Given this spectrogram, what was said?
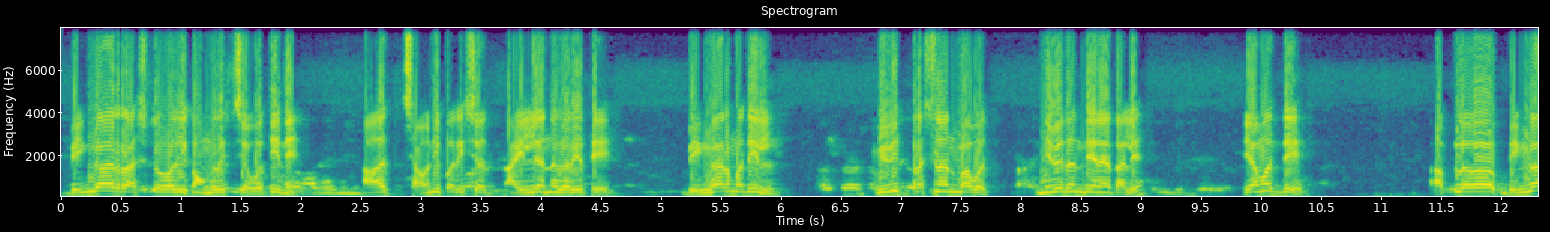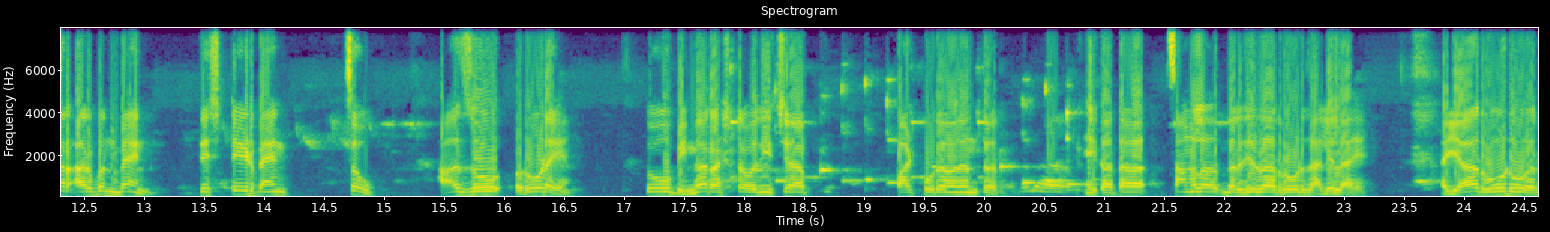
भिंगार राष्ट्रवादी काँग्रेसच्या वतीने आज छावणी परिषद अहिल्यानगर येथे भिंगारमधील विविध प्रश्नांबाबत निवेदन देण्यात आले. यामध्ये आपलं भिंगार अर्बन बँक ते स्टेट बँक चौक हा जो रोड आहे तो भिंगार राष्ट्रवादीच्या पाठपुराव्यानंतर एक आता चांगला दर्जेदार रोड झालेला आहे. या रोडवर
